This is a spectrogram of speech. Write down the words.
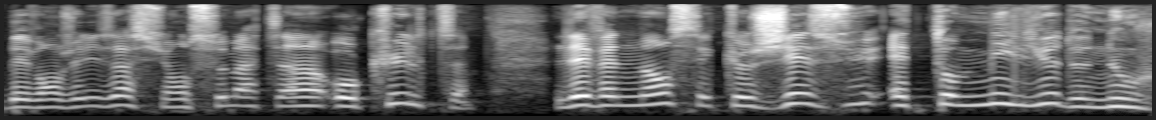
d'évangélisation, ce matin au culte. L'événement, c'est que Jésus est au milieu de nous.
